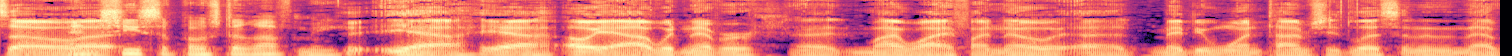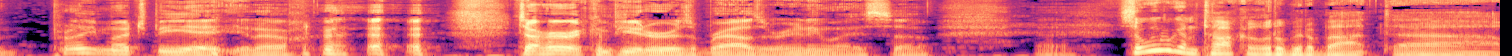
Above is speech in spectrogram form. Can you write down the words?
So and uh, she's supposed to love me. Yeah, yeah. Oh, yeah. I would never. Uh, my wife, I know. Uh, maybe one time she'd listen, and that would pretty much be it. You know, to her, a computer is a browser anyway. So, so we were going to talk a little bit about uh,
